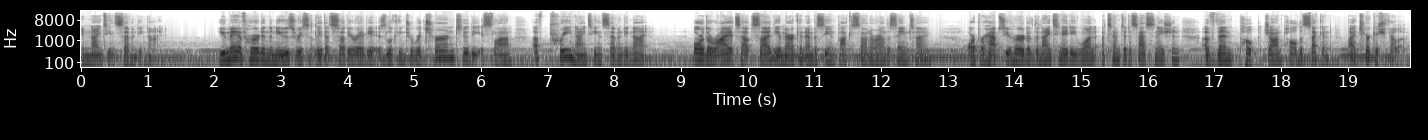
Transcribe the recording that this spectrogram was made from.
in 1979. You may have heard in the news recently that Saudi Arabia is looking to return to the Islam of pre 1979. Or the riots outside the American embassy in Pakistan around the same time. Or perhaps you heard of the 1981 attempted assassination of then Pope John Paul II by a Turkish fellow.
